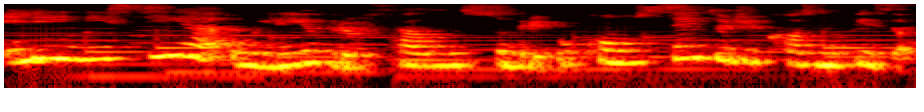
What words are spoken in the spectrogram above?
Ele inicia o livro falando sobre o conceito de cosmovisão.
